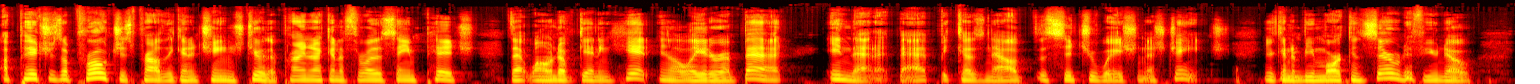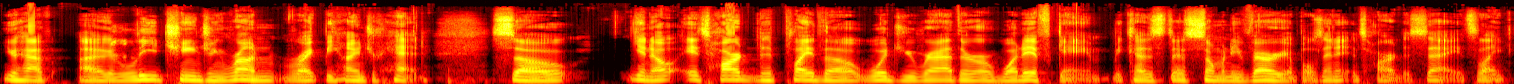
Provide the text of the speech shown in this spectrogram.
a pitcher's approach is probably going to change too. They're probably not going to throw the same pitch that wound up getting hit in a later at bat in that at bat because now the situation has changed. You're going to be more conservative. You know, you have a lead changing run right behind your head. So, you know, it's hard to play the would you rather or what if game because there's so many variables in it. It's hard to say. It's like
